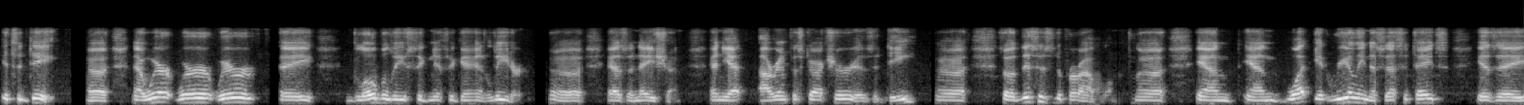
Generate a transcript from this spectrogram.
it's a D. Uh, now we're we're we're a globally significant leader uh, as a nation, and yet our infrastructure is a D. Uh, so this is the problem, uh, and and what it really necessitates is a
